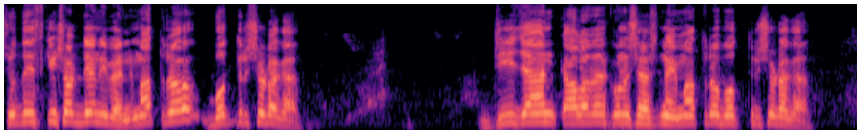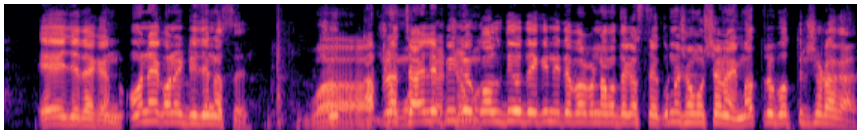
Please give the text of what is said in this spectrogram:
শুধু স্ক্রিনশট দিয়ে নেবেন। মাত্র বত্রিশশো টাকা। ডিজাইন কালারের কোনো শেষ নেই। মাত্র বত্রিশশো টাকা। এই যে দেখেন অনেক অনেক ডিজাইন আছে। আপনারা চাইলে ভিডিও কল দিয়েও দেখে নিতে পারবেন আমাদের কাছ থেকে। কোনো সমস্যা নাই। মাত্র বত্রিশশো টাকা।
